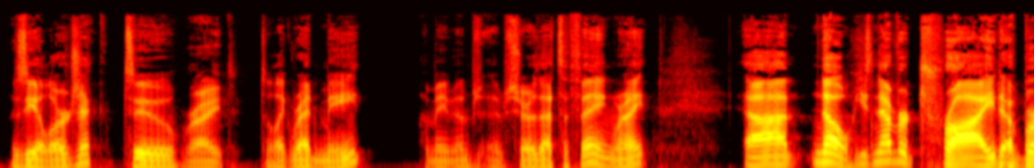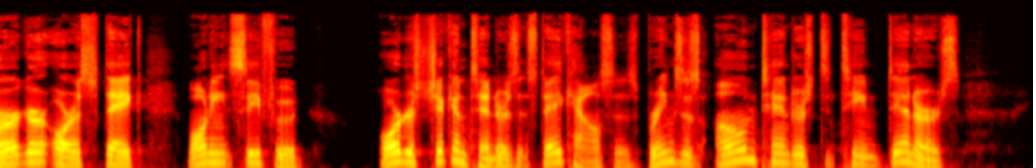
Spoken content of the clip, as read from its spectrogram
is he allergic to Right. to like red meat?" I mean, I'm, I'm sure that's a thing, right? Uh, no, he's never tried a burger or a steak. Won't eat seafood. Orders chicken tenders at steakhouses. Brings his own tenders to team dinners.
